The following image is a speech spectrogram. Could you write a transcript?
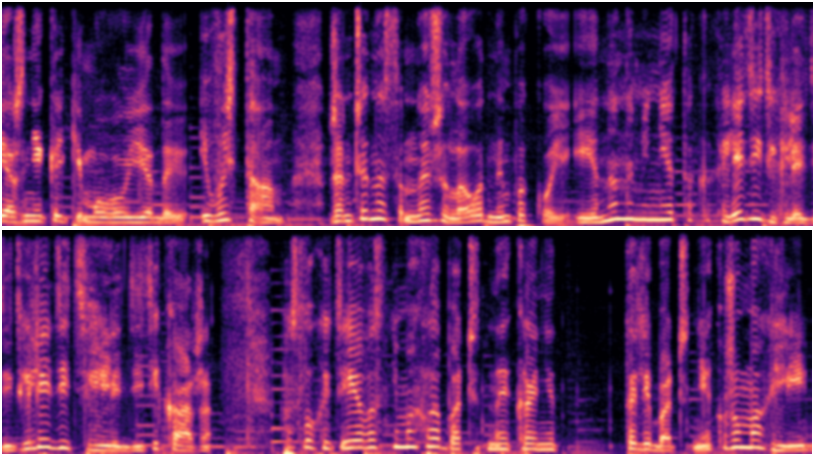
Я ж некалькі моваў ведаю. І вось там жанчына са мной жыла ў адным пакоі і яна на мяне так глядзіць глядзіць глядзіць глядзіць і кажа паслухайце я вас не магла бачыць на экране тэлебачання кажу маглі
